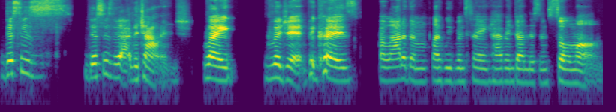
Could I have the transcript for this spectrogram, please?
this is this is the, the challenge. Like legit because a lot of them like we've been saying haven't done this in so long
